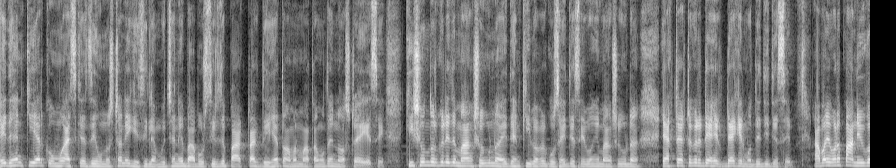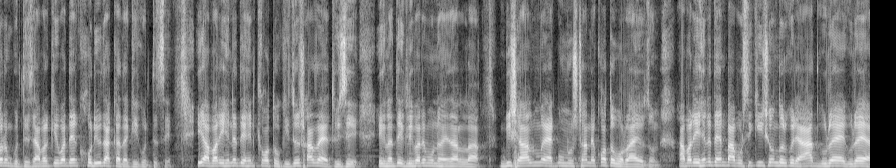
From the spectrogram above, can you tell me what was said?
এই দেখেন কি আর কমু, আজকে যে অনুষ্ঠানে গেছিলাম, বুঝছেন? এই বাবুরসির যে পাক টাক দেখে তো আমার মাথা মতোই নষ্ট হয়ে গেছে। কি সুন্দর করে যে মাংসগুলো এই দেখেন কীভাবে গোছাইতেছে এবং এই মাংসগুলো একটা একটা করে ড্যাকের মধ্যে দিতেছে। আবার এবার পানিও গরম করতেছে, আবার কেউ আবার দেখেন খড়িও ধাক্কা ধাক্কি করতেছে। এই আবার এখানে দেখেন কত কিছু সাজায় থুইছে এগুলা দেখলে পারে মনে হয় আল্লাহ, বিশাল এক অনুষ্ঠানে কত বড় আয়োজন। আবার এখানে দেখেন বাবুরসি কি সুন্দর করে হাত ঘুরায় ঘুরায়া,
